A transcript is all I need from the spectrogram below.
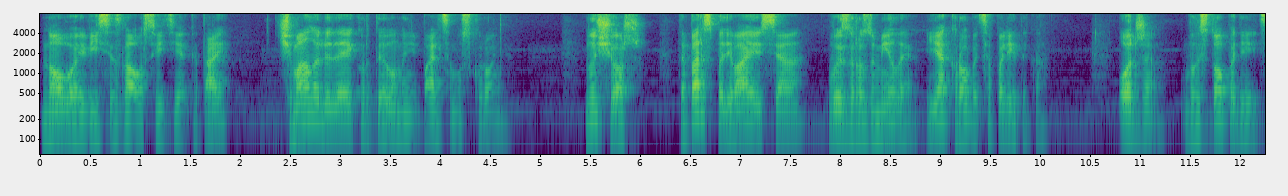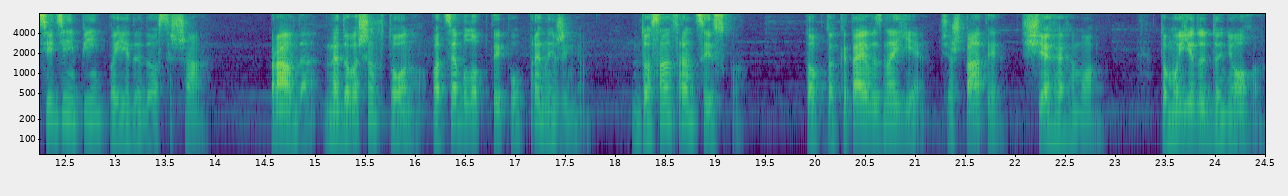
нової вісі зла у світі є Китай, чимало людей крутило мені пальцем у скроні. Ну що ж, тепер сподіваюся, ви зрозуміли, як робиться політика. Отже, в листопаді Сі Цзіньпінь поїде до США. Правда, не до Вашингтону, бо це було б типу приниженням, до Сан-Франциско. Тобто Китай визнає, що Штати ще гегемон тому їдуть до нього.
